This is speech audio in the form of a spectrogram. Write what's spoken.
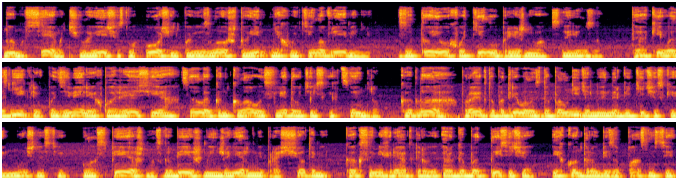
Нам всем, человечеству, очень повезло, что им не хватило времени. Зато его хватило у прежнего Союза так и возникли в подземельях Полесья целые конклавы исследовательских центров. Когда проекту потребовалось дополнительные энергетические мощности, было спешно, с грубейшими инженерными просчетами, как самих реакторов РГБ-1000, их контуров безопасности,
